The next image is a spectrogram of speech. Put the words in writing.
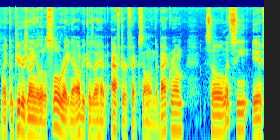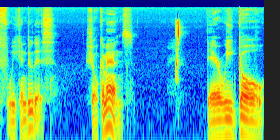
My computer's running a little slow right now because I have After Effects on in the background. So let's see if we can do this. Show commands. There we go.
